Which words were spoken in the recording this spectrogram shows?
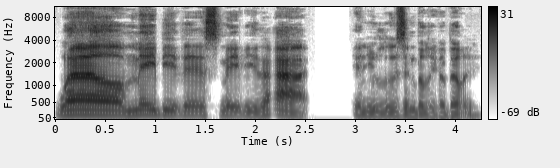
Well, maybe this, maybe that, and you lose in believability.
